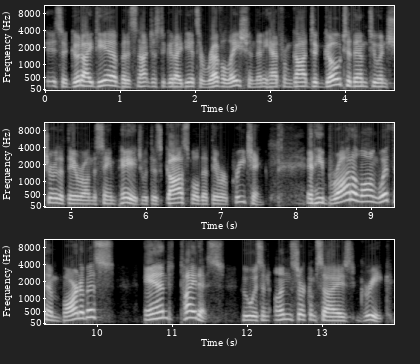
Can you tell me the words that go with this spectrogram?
it's a good idea, but it's not just a good idea, it's a revelation that he had from God to go to them to ensure that they were on the same page with this gospel that they were preaching. And he brought along with him Barnabas and Titus, who was an uncircumcised Greek.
